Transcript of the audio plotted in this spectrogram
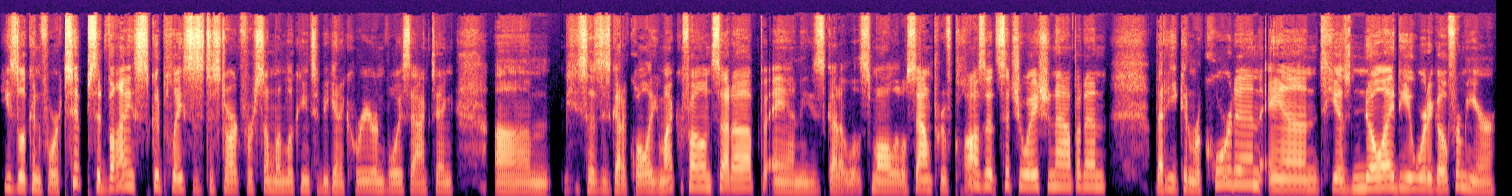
He's looking for tips, advice, good places to start for someone looking to begin a career in voice acting. Um, he says he's got a quality microphone set up and he's got a little small little soundproof closet situation happening that he can record in, and he has no idea where to go from here.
